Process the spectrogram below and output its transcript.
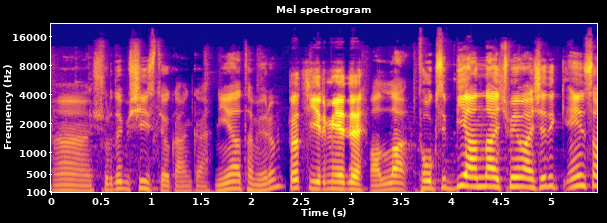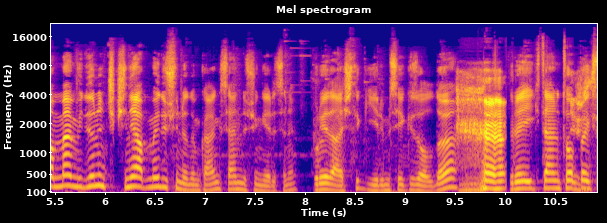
Ha, şurada bir şey istiyor kanka. Niye atamıyorum? Pıt 27. Valla Toxi bir anda açmaya başladık. En son ben videonun çıkışını yapmayı düşünüyordum kanka. Sen düşün gerisini. Burayı da açtık. 28 oldu. Buraya iki tane toprak 28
